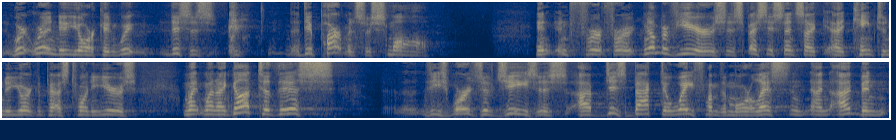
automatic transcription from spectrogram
We're, we're in New York, and we, this is, the apartments are small. And, and, for, for a number of years, especially since I, I came to New York the past 20 years, when, when I got to this, these words of Jesus, I've just backed away from them more or less. And, and, I've been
